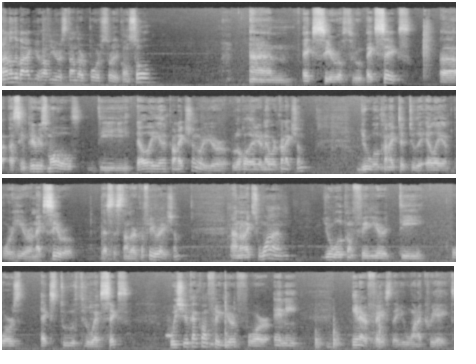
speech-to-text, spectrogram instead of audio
And on the back you have your standard ports for the console and X0 through X6. Uh, as in previous models, the LAN connection or your local area network connection, you will connect it to the LAN port here on X0. That's the standard configuration. And on X1, you will configure the ports X2 through X6, which you can configure for any interface that you want to create.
